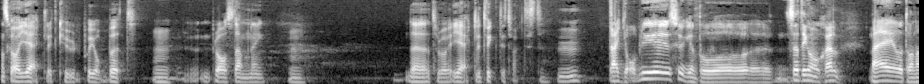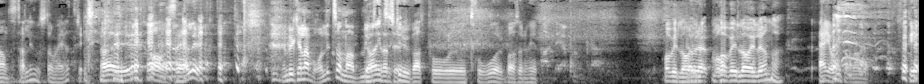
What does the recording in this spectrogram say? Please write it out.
Man ska ha jäkligt kul på jobbet. Bra stämning. Det tror jag är jäkligt viktigt faktiskt. Nej, jag blir ju sugen på... eh, Sätt igång själv. Nej, att ta en anställning hos de här tre. Ja, det är ashärligt. Men du kan väl vara lite sån Jag har inte administratör? skruvat på eh, två år, bara så ni vet. Vad vill du ha, i- vad vill du ha i lön då? Nej, jag betalar det. Pe-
